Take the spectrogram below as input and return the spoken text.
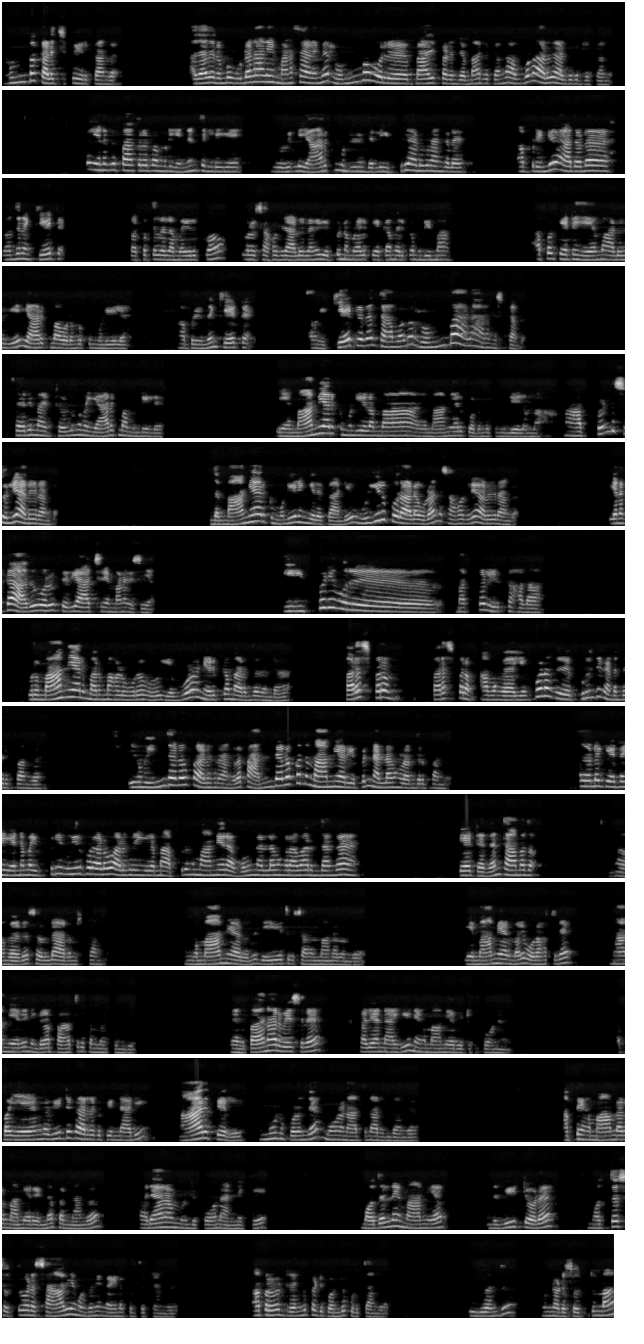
ரொம்ப களைச்சி போய் இருக்காங்க. அதாவது ரொம்ப உடலாலையும் மனசாலையுமே ரொம்ப ஒரு பாதிப்படைஞ்ச மாதிரி இருக்காங்க. அவ்வளோ அழுது அழுதுகிட்டு இருக்காங்க. இப்போ எனக்கு பார்க்குறப்ப அப்படி என்னன்னு தெரியலையே. உங்கள் வீட்டில் யாருக்கும் முடியும் தெரியல. இப்படி அழுகுறாங்களே. அப்படின்ட்டு அதோட வந்து நான் கேட்டேன். பக்கத்தில் நம்ம இருக்கோம். ஒரு சகோதரி அழுகுறாங்க. எப்படி நம்மளால் கேட்காம இருக்க முடியுமா? அப்போ கேட்டேன் ஏமா அழுகுறியே? யாருக்குமா உடம்புக்கு முடியல? அப்படின்னு தான் கேட்டேன். அவங்க கேட்டதான் தாமதம் ரொம்ப அழ ஆரம்பிச்சிட்டாங்க. சரிம்மா சொல்லுங்கம்மா யாருக்குமா முடியல? என் மாமியாருக்கு முடியலம்மா. என் மாமியாருக்கு உடம்புக்கு முடியலம்மா. அப்படின்னு சொல்லி அழுகுறாங்க. இந்த மாமியாருக்கு முடியலைங்கிறதுக்காண்டி உயிர் போகிற அளவுல அந்த சகோதரி அழுகுறாங்க. எனக்கு அது ஒரு பெரிய ஆச்சரியமான விஷயம். இப்படி ஒரு மக்கள் இருக்காங்களா? ஒரு மாமியார் மருமகள் உறவு எவ்வளோ நெருக்கமாக இருந்ததுண்டா? பரஸ்பரம் பரஸ்பரம் அவங்க எவ்வளவு புரிஞ்சு நடந்திருப்பாங்க? இவங்க இந்த அளவுக்கு அழுகுறாங்களா? அப்போ அந்த அளவுக்கு அந்த மாமியார் எப்படி நல்லவங்களா இருந்திருப்பாங்க? அதோட கேட்டேன் என்னம்மா இப்படி உயிர் போகிற அளவு அழுகுறீங்களம்மா அப்படிங்க மாமியார் அவ்வளோ நல்லவங்களாவா இருந்தாங்க? கேட்டதன் தாமதம். அவங்களோட சொல்ல ஆரம்பிச்சிட்டாங்க. உங்கள் மாமியார் வந்து தெய்வத்துக்கு சமமானவங்க. என் மாமியார் மாதிரி உலகத்தில் மாமியாரை நீங்களாம் பார்த்துருக்க மாட்டீங்க. எனக்கு பதினாறு வயசில் கல்யாணம் ஆகி எங்கள் மாமியார் வீட்டுக்கு போனேன். அப்போ எங்கள் வீட்டுக்காரருக்கு பின்னாடி ஆறு பேர் மூணு குழந்த மூணு நாத்தனார் இருந்தாங்க. அப்போ எங்கள் மாமனார் மாமியார் என்ன பண்ணாங்க? கல்யாணம் முடிஞ்சு போன அன்னைக்கு முதல்ல என் மாமியார் இந்த வீட்டோட மொத்த சொத்தோட சாவியை கொண்டு வந்து என் கையில் கொடுத்துட்டாங்க. அப்புறம் ட்ரங்கு கொண்டு கொடுத்தாங்க. இது வந்து உன்னோட சொத்துமா?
